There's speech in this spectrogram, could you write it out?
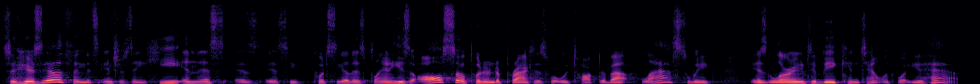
So here's the other thing that's interesting. He, in this, as, as he puts together his plan, he's also put into practice what we talked about last week is learning to be content with what you have.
